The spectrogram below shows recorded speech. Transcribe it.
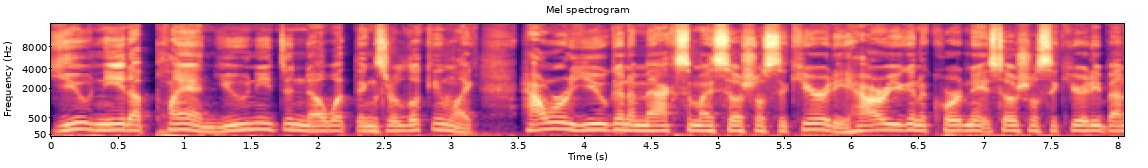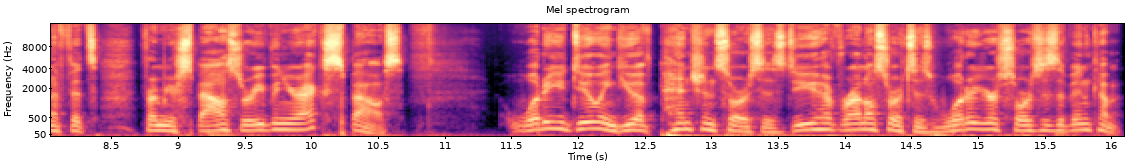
You need a plan. You need to know what things are looking like. How are you going to maximize Social Security? How are you going to coordinate Social Security benefits from your spouse or even your ex spouse? What are you doing? Do you have pension sources? Do you have rental sources? What are your sources of income?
